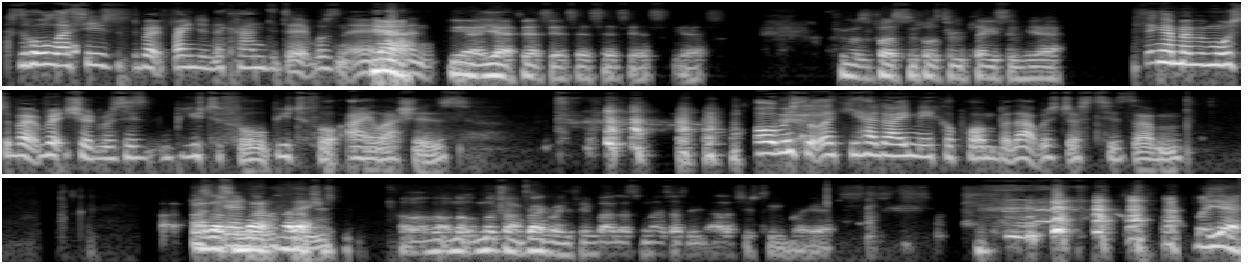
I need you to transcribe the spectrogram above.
because the whole last series was about finding the candidate, wasn't it? Yeah. And Yeah, yes, yes, yes, yes, yes, yes, yes. I think it was the person supposed to replace him. Yeah. The thing I remember most about Richard was his beautiful, beautiful eyelashes. Always looked like he had eye makeup on, but that was just his um I his got some general nice thing. eyelashes. Oh, I'm, not, I'm, not, trying to brag or anything, but I got some nice eyelashes too. But yeah. but yeah,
